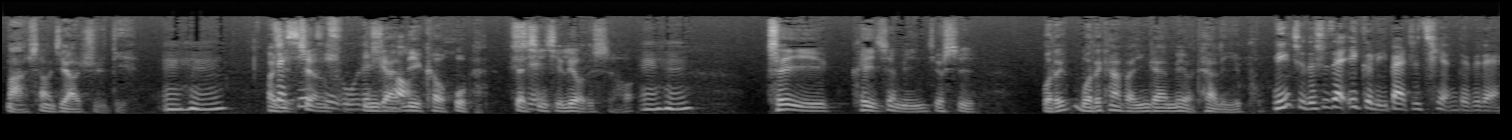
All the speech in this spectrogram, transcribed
马上就要止跌。嗯哼，而且政府应该立刻护盘，在星期六的时候。嗯哼，所以可以证明就是。我的我的看法应该没有太离谱。您指的是在一个礼拜之前，对不对？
